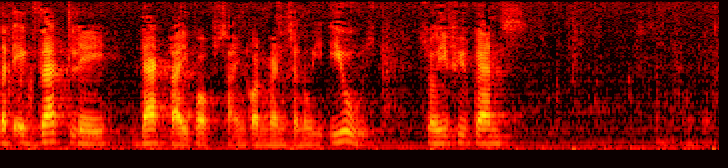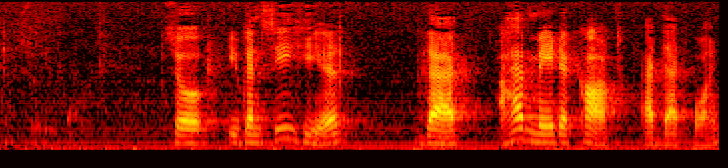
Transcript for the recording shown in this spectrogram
that exactly that type of sign convention we used. So if you can so you can see here that I have made a cut at that point.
